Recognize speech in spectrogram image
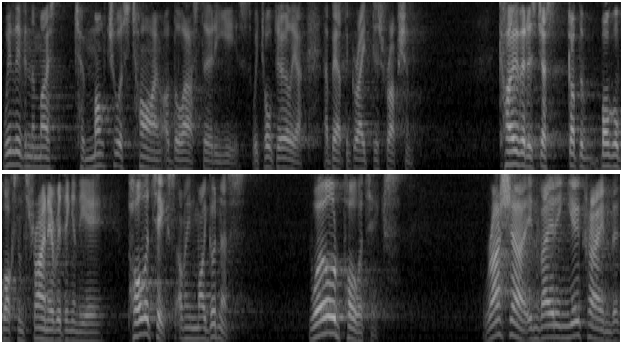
We live in the most tumultuous time of the last 30 years. We talked earlier about the great disruption. COVID has just got the boggle box and thrown everything in the air. Politics, I mean, my goodness. World politics. Russia invading Ukraine. The,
